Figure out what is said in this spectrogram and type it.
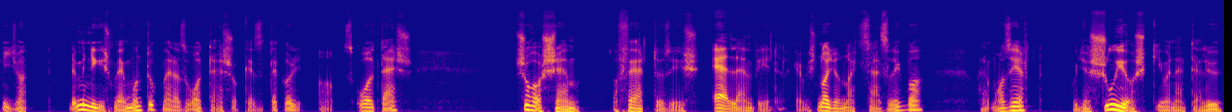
Így van. De mindig is megmondtuk, már az oltások kezdetek, hogy az oltás sohasem a fertőzés ellen véd, legalábbis nagyon nagy százalékban, hanem azért, hogy a súlyos kimenetelő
